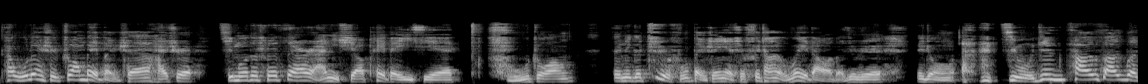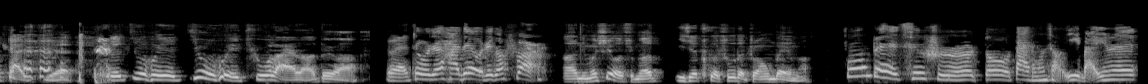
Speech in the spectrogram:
他无论是装备本身，还是骑摩托车，自然而然你需要配备一些服装，所以那个制服本身也是非常有味道的，就是那种 久经沧桑的感觉，就会就会出来了，对吧？对，就我觉得还得有这个范儿啊！你们是有什么一些特殊的装备吗？装备其实都有大同小异吧，因为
